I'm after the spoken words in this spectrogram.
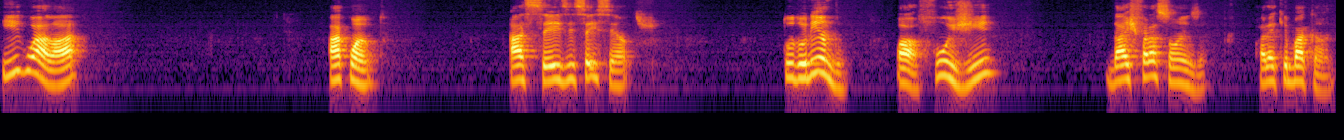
igualar a quanto? A 6,600. Tudo lindo? Ó, fugir das frações. Ó. Olha que bacana.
